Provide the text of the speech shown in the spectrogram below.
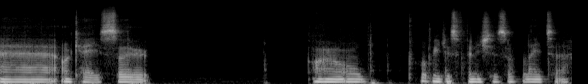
uh, okay, so I'll probably just finish this up later.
